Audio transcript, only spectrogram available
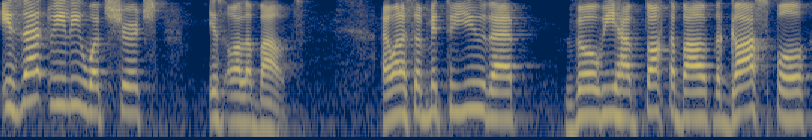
is that really what church is all about? I want to submit to you that though we have talked about the gospel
